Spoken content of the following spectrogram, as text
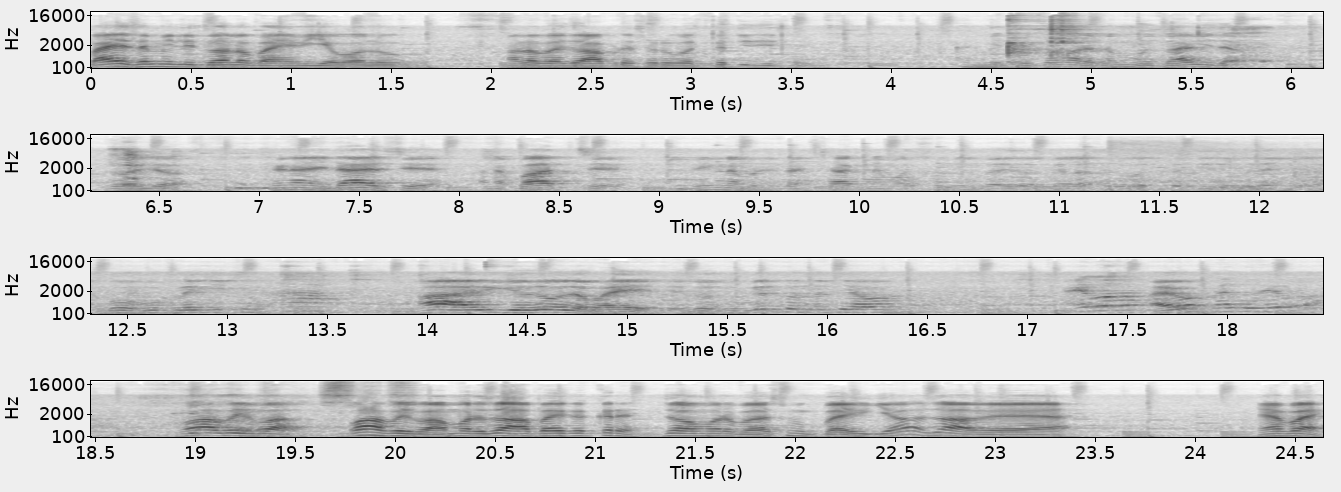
બાએ જમી લીધું. હાલો ભાઈ, આવી હાલો હાલો ભાઈ, જો આપણે શરૂઆત કરી દીધી છે. મિત્રો, તમારે જમવું તો આવી જાઓ. જોજો છેણાની દાળ છે અને ભાત છે. રીંગણા બટેટાની શાક ને અમારે સુનિલભાઈ જો પહેલાં શરૂઆત કરી દીધી બધાની બહુ ભૂખ લાગી છે હા, આવી ગયો. જો ભાઈ. જો તું કેતો નથી આવો. આવ્યો? વાહ ભાઈ, વાહ. વાહ ભાઈ, વાહ. અમારે જો આ ભાઈ કરે? જો અમારા ભાઈ હસમુખભાઈ આવી ગયા. જો આવે. હે ભાઈ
